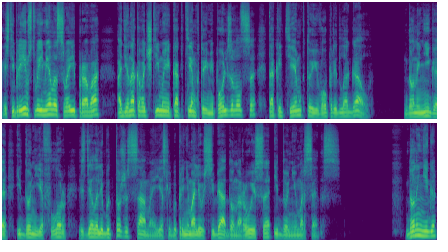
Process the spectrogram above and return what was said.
Гостеприимство имело свои права, одинаково чтимые как тем, кто ими пользовался, так и тем, кто его предлагал. Дон Иниго и Донья Флор сделали бы то же самое, если бы принимали у себя Дона Руиса и Донью Мерседес. Дон Иниго,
